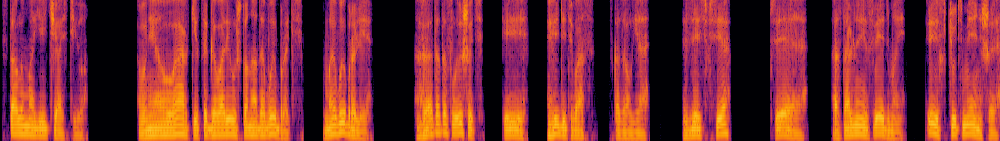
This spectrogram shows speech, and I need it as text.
стала моей частью. В Неоарке ты говорил, что надо выбрать. Мы выбрали. Рад это слышать и видеть вас, сказал я. Здесь все? Все. Остальные с ведьмой. Их чуть меньше.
